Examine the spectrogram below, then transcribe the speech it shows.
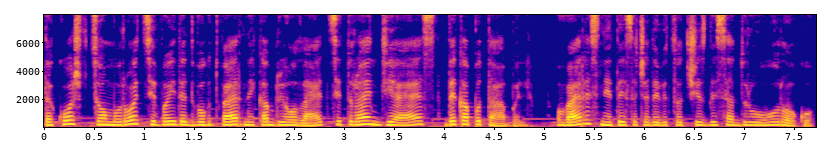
Також в цьому році вийде двохдверний кабріолет Citroën DS Decapotable. Вересні 1962 року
